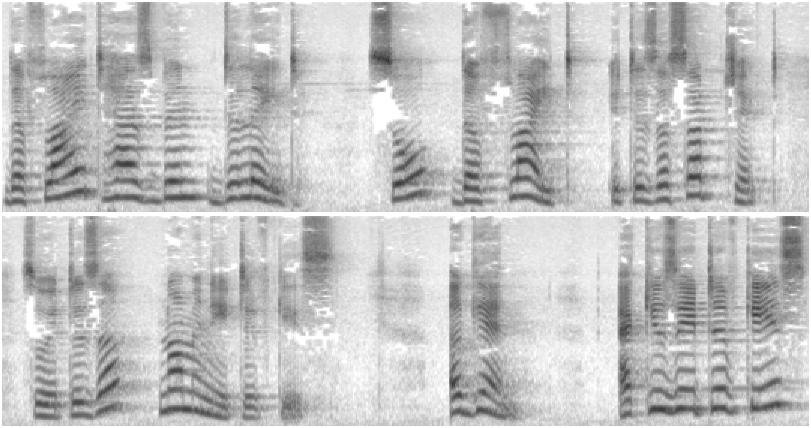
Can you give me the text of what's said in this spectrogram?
The flight has been delayed. So, the flight, it is a subject. So, it is a nominative case. Again, accusative case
